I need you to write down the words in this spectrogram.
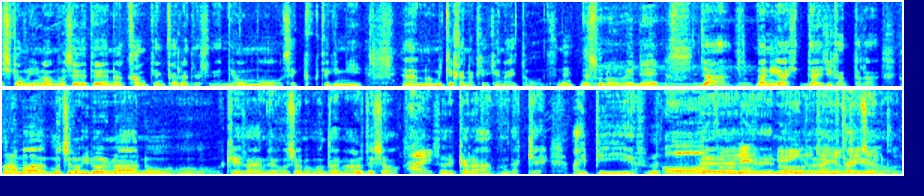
しかも今申し上げたような観点からですね日本も積極的にあの見ていかなきゃいけないと思うんですね。でその上でじゃあ何が大事かったらそれはまあもちろんいろいろなあの経済安全保障の問題もあるでしょう。はい、それからなんだっけ IPEF、えー、このね、のインド太平洋の。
